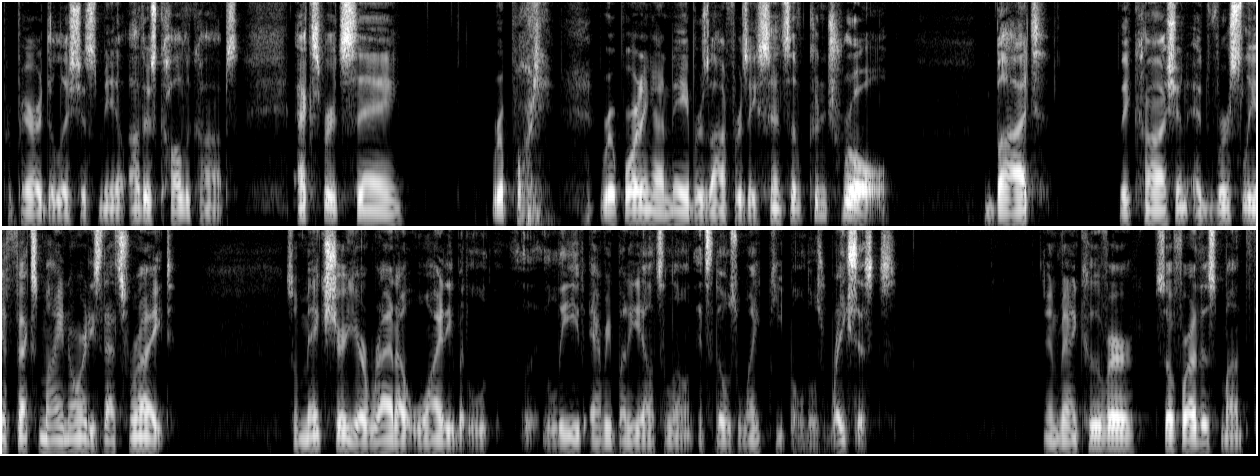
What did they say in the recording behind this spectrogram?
prepare a delicious meal, others call the cops. Experts say reporting, reporting on neighbors offers a sense of control, but they caution adversely affects minorities. That's right. So make sure you're rat out Whitey, but leave everybody else alone. It's those white people, those racists. In Vancouver, so far this month,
